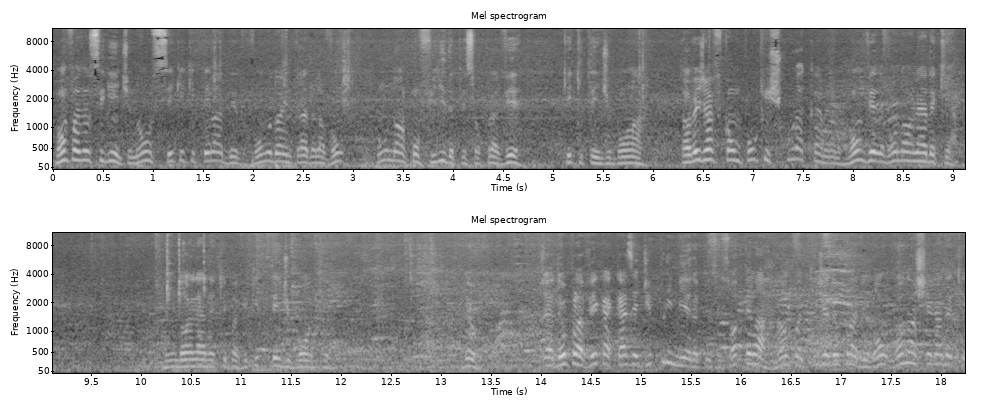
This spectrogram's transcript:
Vamos fazer o seguinte, não sei o que, que tem lá dentro. Vamos dar uma entrada lá, vamos, vamos dar uma conferida, pessoal, para ver o que, que tem de bom lá. Talvez vai ficar um pouco escuro a câmera, vamos ver, vamos dar uma olhada aqui, ó. Vamos dar uma olhada aqui para ver o que, que tem de bom aqui. Deu? Já deu para ver que a casa é de primeira, pessoal. Só pela rampa aqui já deu para ver. Vamos, vamos dar uma chegada aqui.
